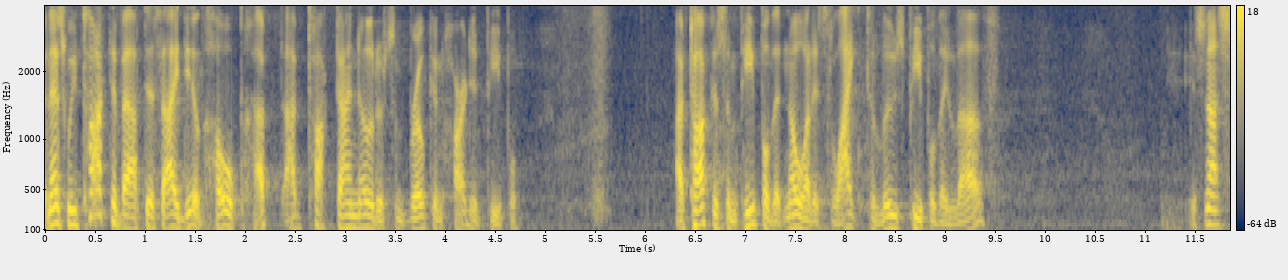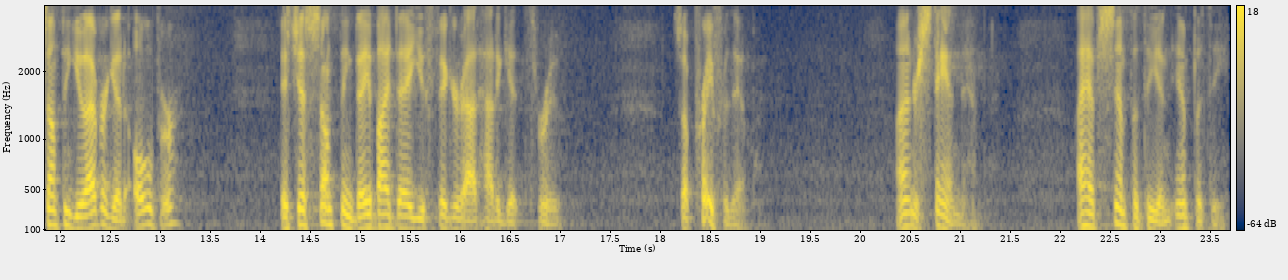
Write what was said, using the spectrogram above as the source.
And as we've talked about this idea of hope, I've, I've talked, I know, to some broken-hearted people. I've talked to some people that know what it's like to lose people they love. It's not something you ever get over. It's just something day by day you figure out how to get through. So I pray for them. I understand them. I have sympathy and empathy.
